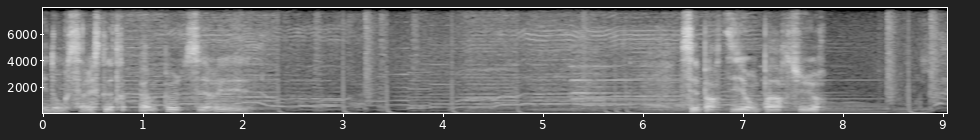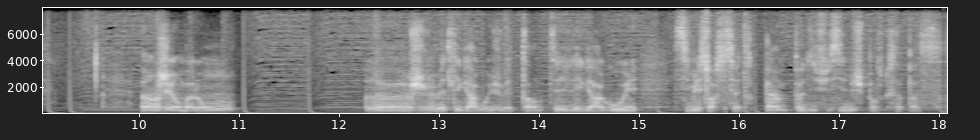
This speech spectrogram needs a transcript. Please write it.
Et donc ça risque d'être un peu serré. C'est parti, on part sur un géant ballon. Euh, je vais mettre les gargouilles, je vais tenter les gargouilles. Si mes sorciers ça va être un peu difficile mais je pense que ça passe.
